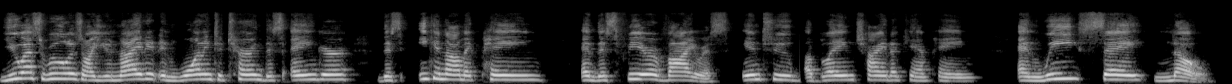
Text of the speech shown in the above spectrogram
U.S. rulers are united in wanting to turn this anger, this economic pain, and this fear of virus into a blame China campaign, and we say no.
